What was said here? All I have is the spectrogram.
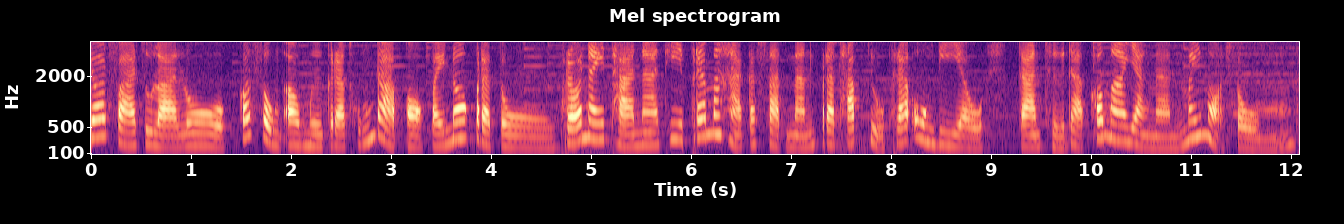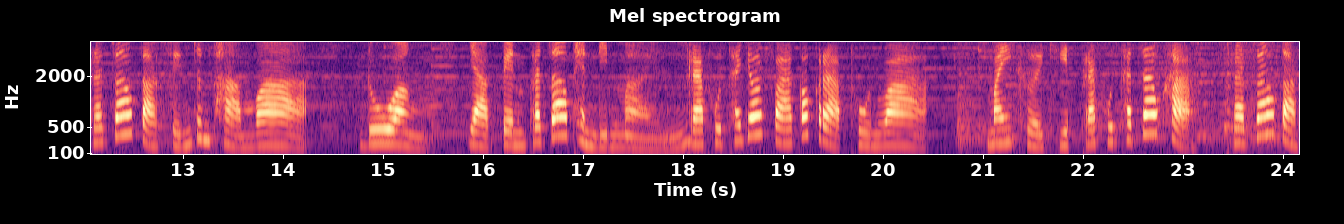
ยอดฟ้าจุฬาโลกก็ทรงเอามือกระทุ้งดาบออกไปนอกประตู เพราะในฐานะที่พระมหากษัตริย์นั้นประทับอยู่พระองค์เดียว การถือดาบเข้ามาอย่างนั้นไม่เหมาะสม พระเจ้าตากสินจึงถามว่า ดวงอยากเป็นพระเจ้าแผ่นดินไหม พระพุทธยอดฟ้าก็กราบทูลว่า ไม่เคยคิดพระพุทธเจ้าค่ะ พระเจ้าตาก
